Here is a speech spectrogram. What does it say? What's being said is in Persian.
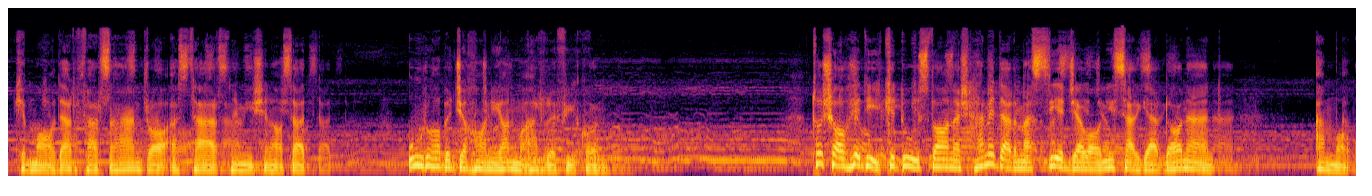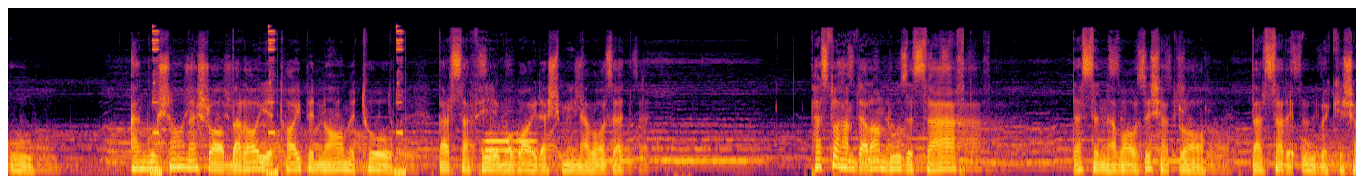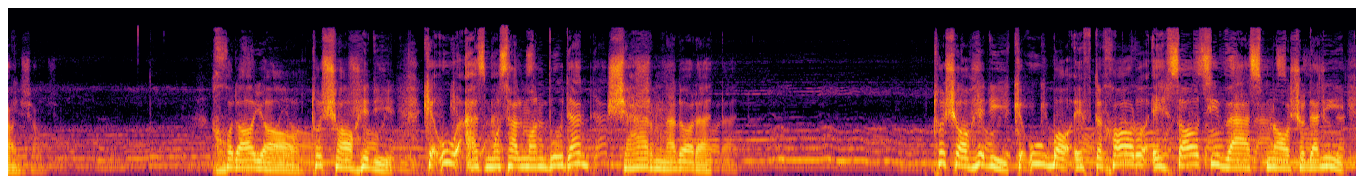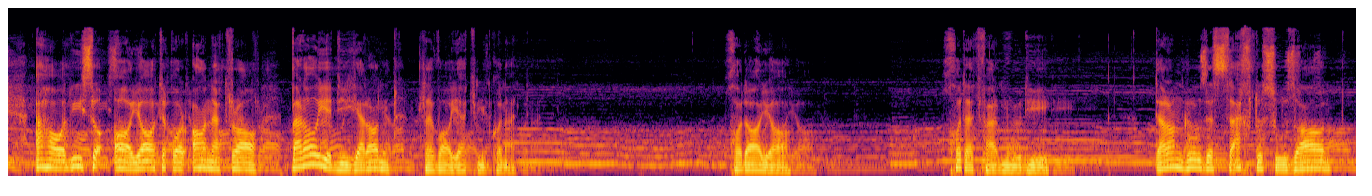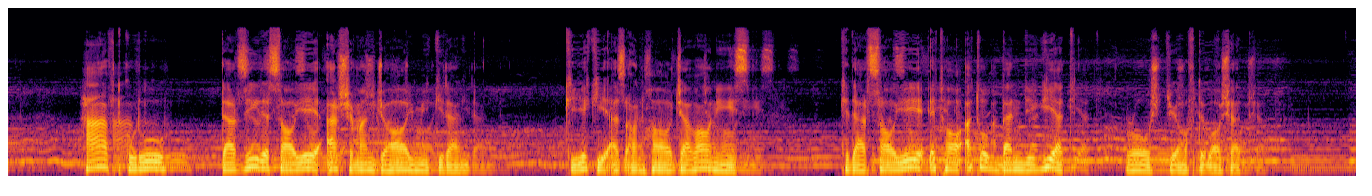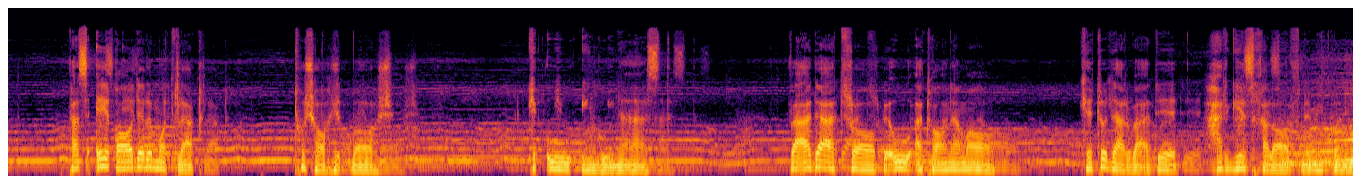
که مادر فرزند را از ترس نمی شناسد او را به جهانیان معرفی کن. تو شاهدی که دوستانش همه در مستی جوانی سرگردانند اما او انگشتانش را برای تایپ نام تو بر صفحه موبایلش می نوازد پس تو هم در آن روز سخت دست نوازشت را بر سر او بکشان. خدایا تو شاهدی که او از مسلمان بودن شرم ندارد. تو شاهدی که او با افتخار و احساسی وصف ناشدنی احادیث و آیات قرآنت را برای دیگران روایت می کند خدایا خودت فرمودی در آن روز سخت و سوزان هفت گروه در زیر سایه عرش من جای می گیرند که یکی از آنها جوانی است که در سایه اطاعت و بندگیت رشد یافته باشد. پس ای قادر مطلق تو شاهد باش که او اینگونه است وعدت را به او عطا نما که تو در وعده هرگز خلاف نمی کنی.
